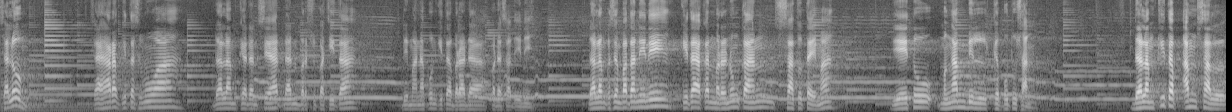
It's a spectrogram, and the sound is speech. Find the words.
Salam. Saya harap kita semua dalam keadaan sehat dan bersuka cita di mana pun kita berada pada saat ini. Dalam kesempatan ini kita akan merenungkan satu tema yaitu mengambil keputusan. Dalam kitab Amsal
